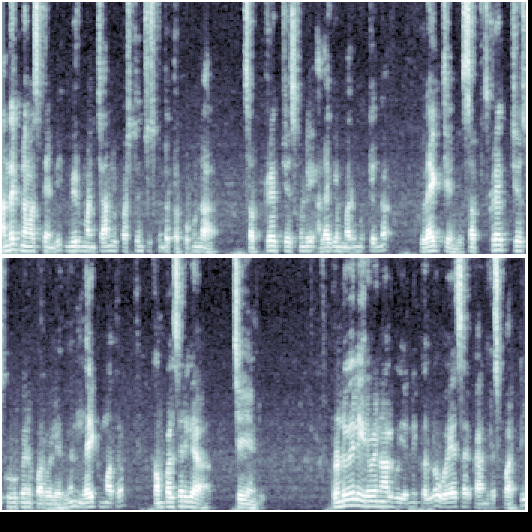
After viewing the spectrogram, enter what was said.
అందరికి నమస్తే అండి. మీరు మన ఛానల్ ఫస్ట్ టైం చూస్తుంటే తప్పకుండా సబ్స్క్రైబ్ చేసుకోండి. అలాగే మరి ముఖ్యంగా లైక్ చేయండి. సబ్స్క్రైబ్ చేసుకోకపోయినా పర్వాలేదు కానీ లైక్ మాత్రం కంపల్సరీగా చేయండి. రెండు వేల ఇరవై నాలుగు ఎన్నికల్లో వైఎస్ఆర్ కాంగ్రెస్ పార్టీ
